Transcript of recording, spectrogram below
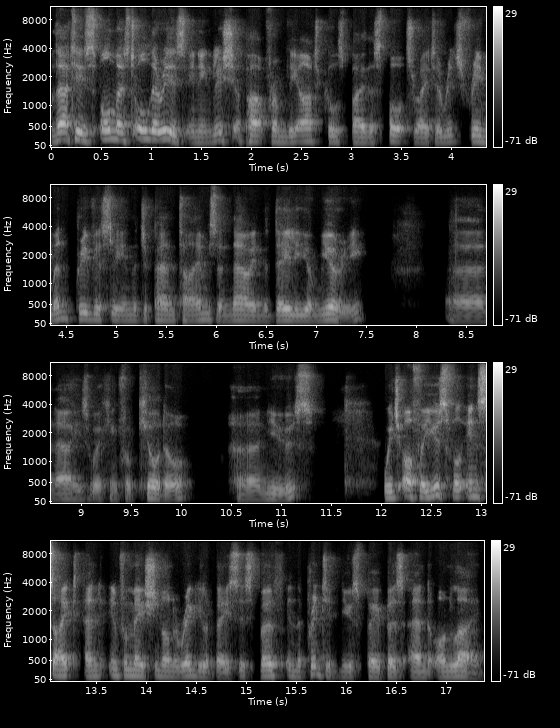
That is almost all there is in English, apart from the articles by the sports writer Rich Freeman, previously in the Japan Times and now in the Daily Yomiuri. Uh, now he's working for Kyodo uh, News, which offer useful insight and information on a regular basis, both in the printed newspapers and online.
